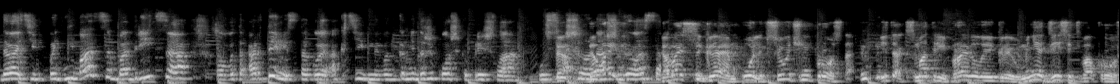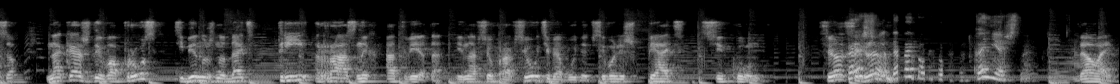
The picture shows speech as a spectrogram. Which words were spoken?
Давайте подниматься, бодриться. Вот Артемис такой активный, вон ко мне даже кошка пришла, услышала Да, наши давай, голоса. давай сыграем. Оля, все очень просто. Итак, смотри, правила игры. У меня 10 вопросов. На каждый вопрос тебе нужно дать три разных ответа. И на все про все у тебя будет всего лишь 5 секунд. Все, Хорошо, сыграем? давай попробуем. Конечно. Давай.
